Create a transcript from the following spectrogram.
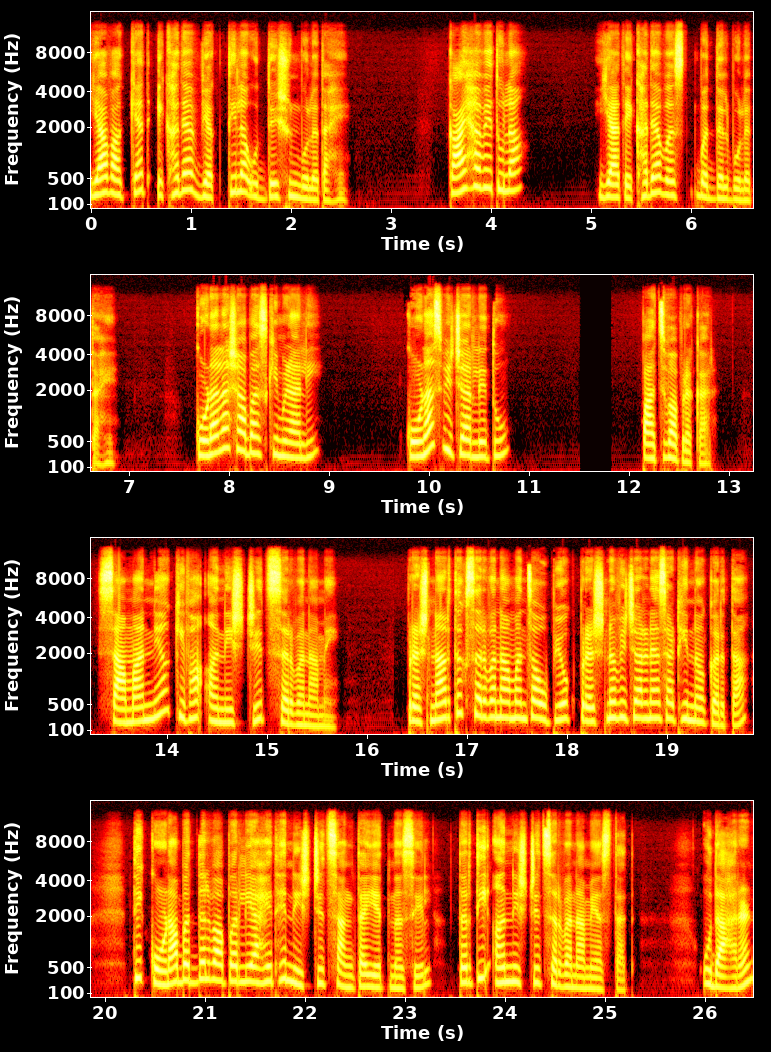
या वाक्यात एखाद्या व्यक्तीला उद्देशून बोलत आहे. काय हवे तुला? यात एखाद्या वस्तूबद्दल बोलत आहे. कोणाला शाबासकी मिळाली? कोणास विचारले तू? पाचवा प्रकार. सामान्य किंवा अनिश्चित सर्वनामे. प्रश्नार्थक सर्वनामांचा उपयोग प्रश्न विचारण्यासाठी न करता ती कोणाबद्दल वापरली आहेत हे निश्चित सांगता येत नसेल तर ती अनिश्चित सर्वनामे असतात. उदाहरण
